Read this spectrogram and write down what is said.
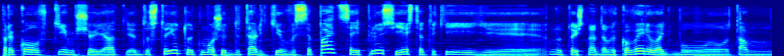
прикол в тім, що я, достаю, тут можуть детальки висипатися, і плюс є отакий, ну, тобто треба виковирювати, бо там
